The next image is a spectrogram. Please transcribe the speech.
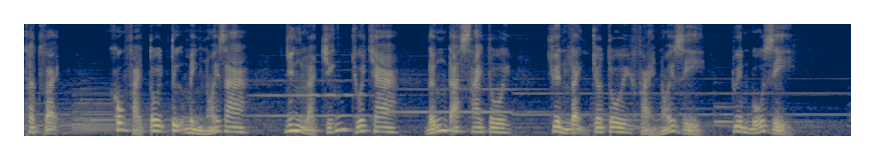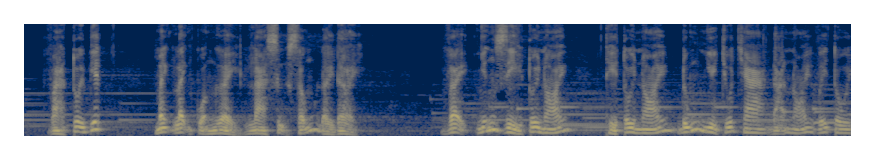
Thật vậy, không phải tôi tự mình nói ra, nhưng là chính Chúa Cha đấng đã sai tôi, truyền lệnh cho tôi phải nói gì, tuyên bố gì. Và tôi biết mệnh lệnh của người là sự sống đời đời. Vậy những gì tôi nói thì tôi nói đúng như Chúa Cha đã nói với tôi.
